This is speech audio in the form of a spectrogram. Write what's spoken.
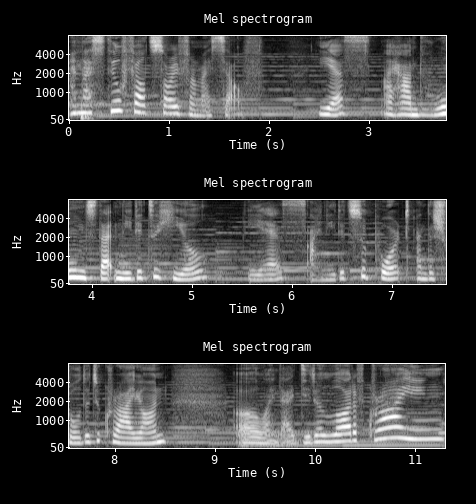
and I still felt sorry for myself. Yes, I had wounds that needed to heal. Yes, I needed support and a shoulder to cry on. Oh, and I did a lot of crying.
